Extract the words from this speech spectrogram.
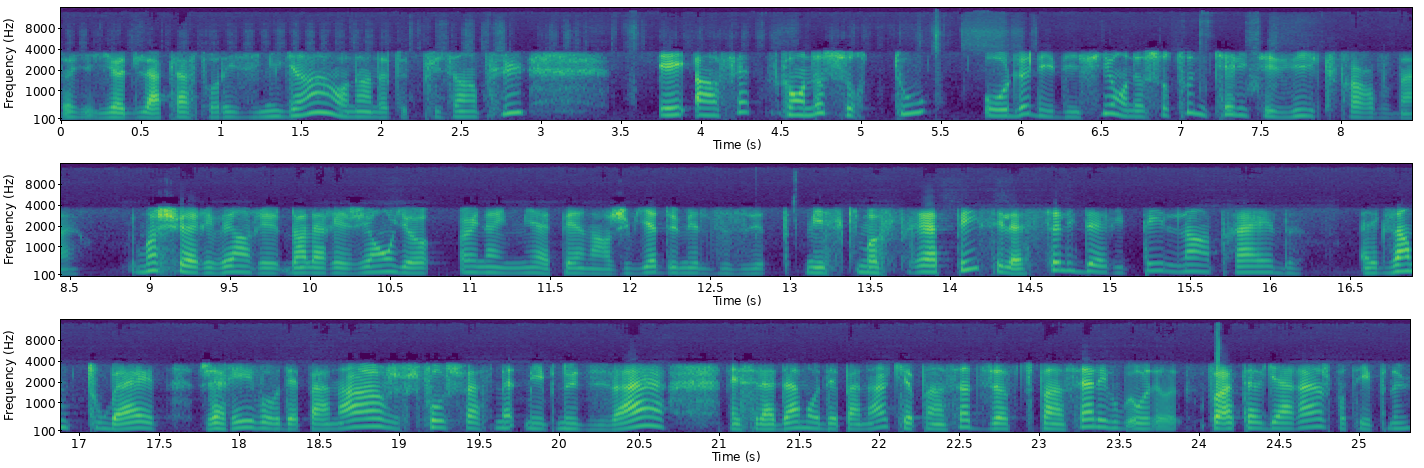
Il y a de la place pour les immigrants, on en a de plus en plus. Et en fait, ce qu'on a surtout, au-delà des défis, on a surtout une qualité de vie extraordinaire. Moi, je suis arrivée dans la région il y a un an et demi à peine, en juillet 2018. Mais ce qui m'a frappé, c'est la solidarité, l'entraide. Exemple tout bête, j'arrive au dépanneur, il faut que je fasse mettre mes pneus d'hiver, mais c'est la dame au dépanneur qui a pensé à dire Tu pensais aller à tel garage pour tes pneus?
